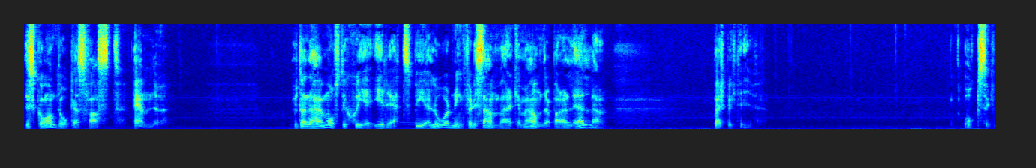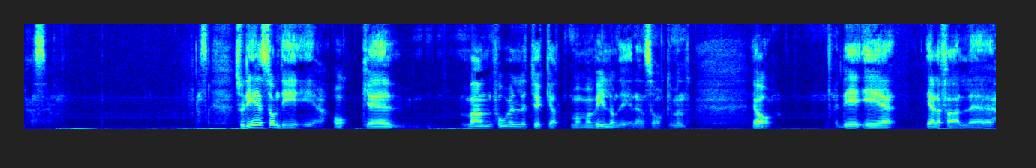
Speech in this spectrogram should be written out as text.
Det ska inte åkas fast ännu. Utan det här måste ske i rätt spelordning för det samverkar med andra parallella perspektiv. Och sekvenser. Så det är som det är och eh, man får väl tycka vad man vill om det är den saken men ja, det är i alla fall eh,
